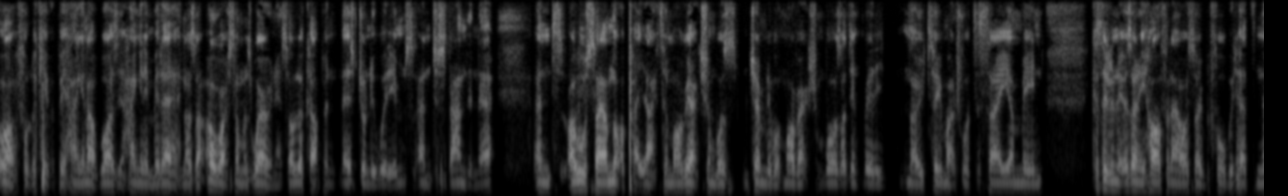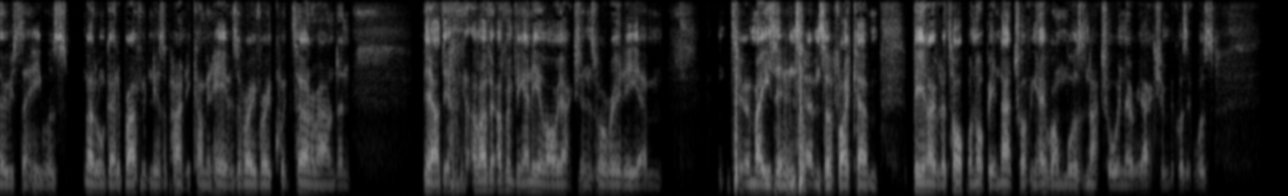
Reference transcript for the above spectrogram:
oh, I thought the kit would be hanging up. Why is it hanging in midair? And I was like, oh right, someone's wearing it. So I look up, and there's Jonny Williams, and just standing there. And I will say, I'm not a paid actor. My reaction was generally what my reaction was. I didn't really know too much what to say. I mean considering it was only half an hour or so before we'd heard the news that he was no longer going to Bradford and he was apparently coming here, it was a very, very quick turnaround. And yeah, I, I, don't think any of our reactions were really um, too amazing in terms of like um, being over the top or not being natural. I think everyone was natural in their reaction because it was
